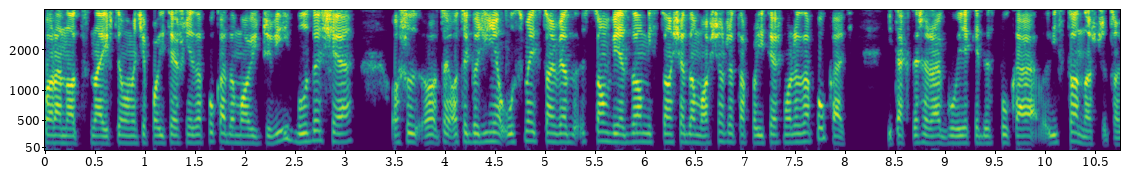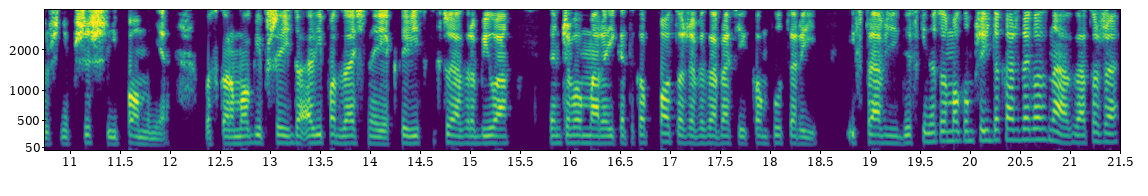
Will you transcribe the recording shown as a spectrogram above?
pora nocna i w tym momencie policja już nie zapuka do moich drzwi, budzę się o, o, tej, o tej godzinie 8 z tą, z tą wiedzą i z tą świadomością, że ta policja już może zapukać. I tak też reaguję, kiedy spuka listonosz, czy to już nie przyszli po mnie, bo skoro mogli przyjść do Eli Podleśnej, aktywistki, która zrobiła tęczową Maryjkę tylko po to, żeby zabrać jej komputer i, i sprawdzić dyski, no to mogą przyjść do każdego z nas za to, że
